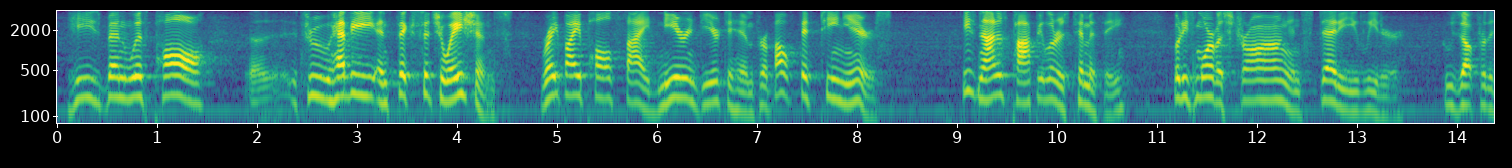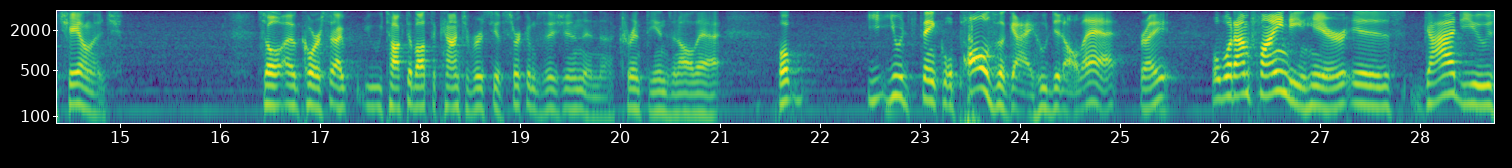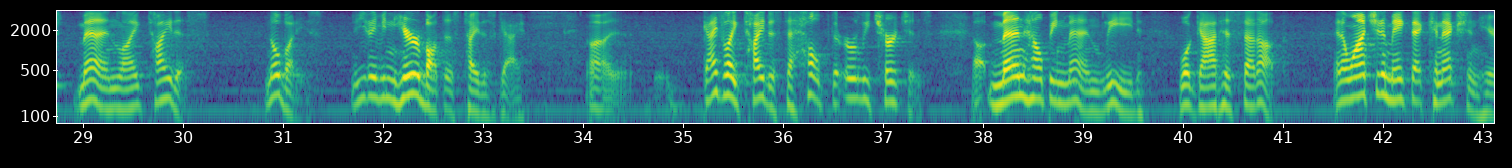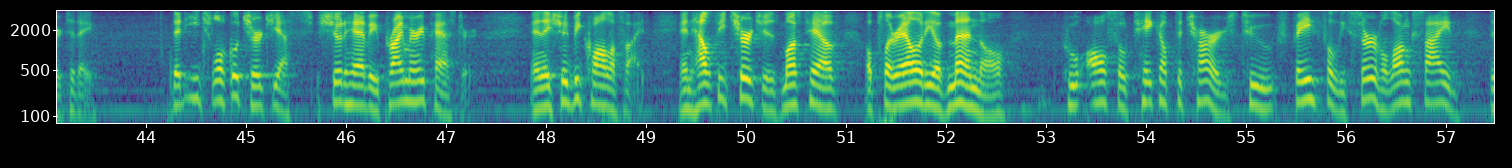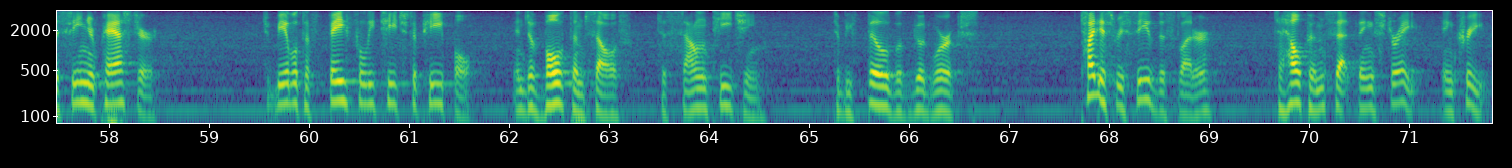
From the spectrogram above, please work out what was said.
He's been with Paul uh, through heavy and thick situations, right by Paul's side, near and dear to him for about 15 years. He's not as popular as Timothy, but he's more of a strong and steady leader who's up for the challenge. So, of course, I, we talked about the controversy of circumcision and the Corinthians and all that. But you, you would think, well, Paul's the guy who did all that, right? Well, what I'm finding here is God used men like Titus. Nobody's. You didn't even hear about this Titus guy. Uh, guys like Titus to help the early churches, uh, men helping men lead what God has set up. And I want you to make that connection here today that each local church, yes, should have a primary pastor, and they should be qualified. And healthy churches must have a plurality of men, though, who also take up the charge to faithfully serve alongside the senior pastor, to be able to faithfully teach the people and devote themselves to sound teaching, to be filled with good works. Titus received this letter to help him set things straight in Crete.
